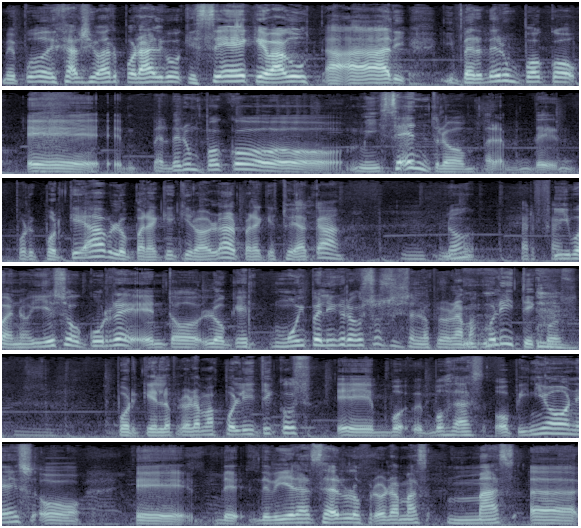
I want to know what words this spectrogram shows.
me puedo dejar llevar por algo que sé que va a gustar y, y perder un poco, eh, perder un poco mi centro. para- de- por, ¿Por qué hablo? ¿Para qué quiero hablar? ¿Para qué estoy acá? ¿No? Perfecto. Y bueno, y eso ocurre en todo. Lo que es muy peligroso es en los programas políticos. Porque en los programas políticos eh, vo- vos, das opiniones o eh, de- debieran ser los programas más, eh,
